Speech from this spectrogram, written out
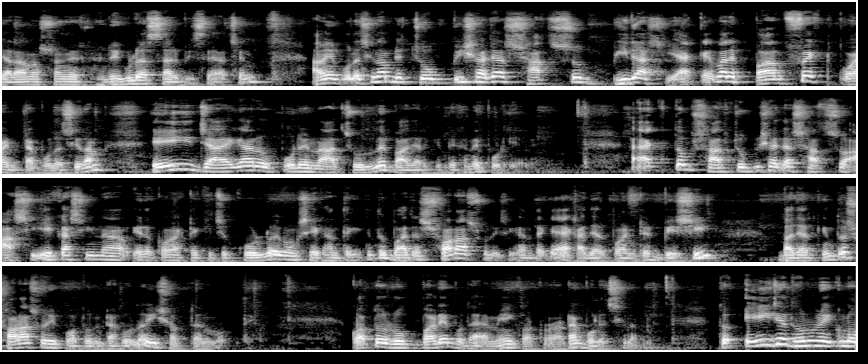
যারা আমার সঙ্গে রেগুলার সার্ভিসে আছেন, আমি বলেছিলাম যে চব্বিশ হাজার সাতশো বিরাশি, একেবারে পারফেক্ট পয়েন্টটা বলেছিলাম, এই জায়গার উপরে না চললে বাজার কিন্তু এখানে পড়ে যাবে। একদম সাত চব্বিশ হাজার সাতশো আশি, একাশি না এরকম একটা কিছু করল এবং সেখান থেকে কিন্তু বাজার সরাসরি, সেখান থেকে এক হাজার পয়েন্টের বেশি বাজার কিন্তু সরাসরি পতনটা হলো এই সপ্তাহের মধ্যে। গত রোববারে বোধহয় আমি এই ঘটনাটা বলেছিলাম। তো এই যে ধরুন এগুলো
